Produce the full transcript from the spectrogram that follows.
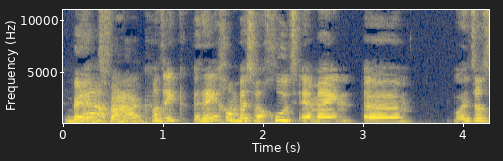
bent Ja, vaak. Want ik reed gewoon best wel goed. En mijn... ehm hoe heet dat?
